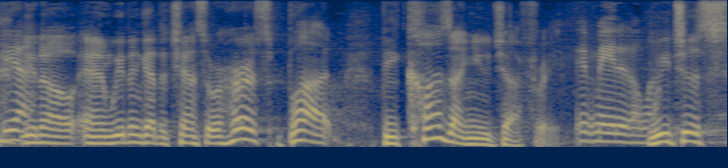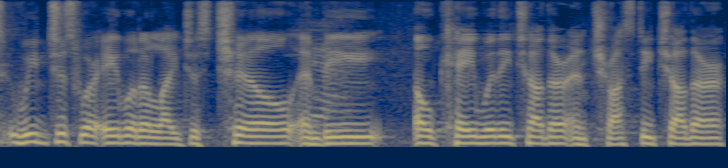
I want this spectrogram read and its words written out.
Yeah. You know, and we didn't get a chance to rehearse, but because I knew Jeffrey, it made it a lot. we just we just were able to like just chill and Yeah. be okay with each other and trust each other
